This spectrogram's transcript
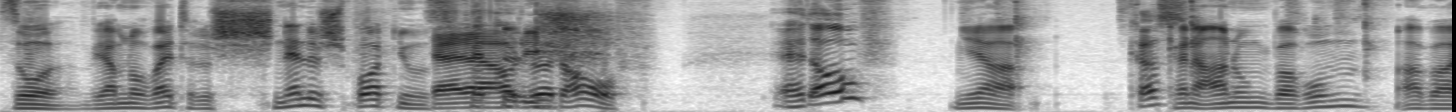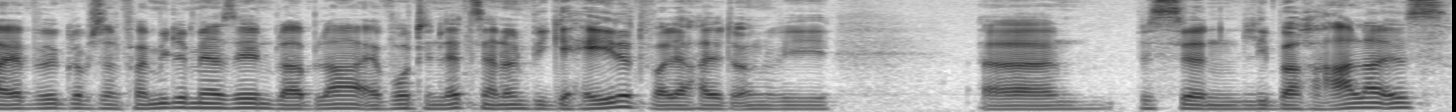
so, wir haben noch weitere schnelle Sportnews. Ja, hau Vettel hört auf. Er hört auf? Ja, Krass. Keine Ahnung warum, aber er will, glaube ich, seine Familie mehr sehen, bla bla. Er wurde in den letzten Jahren irgendwie gehatet, weil er halt irgendwie ein bisschen liberaler ist.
